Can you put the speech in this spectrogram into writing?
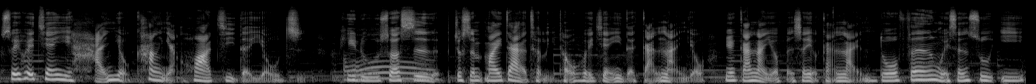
所以会建议含有抗氧化剂的油脂，譬如说是就是 My Diet 里头会建议的橄榄油，因为橄榄油本身有橄榄多酚、维生素 E，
